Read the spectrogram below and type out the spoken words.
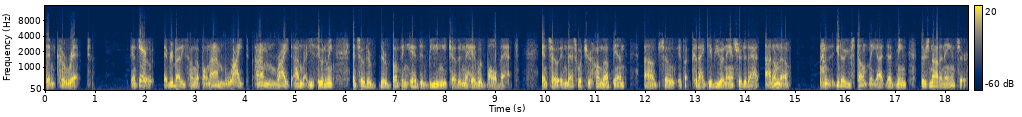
than correct. And so everybody's hung up on I'm right, I'm right, I'm right. You see what I mean? And so they're they're bumping heads and beating each other in the head with ball bats. And so and that's what you're hung up in. Um, so if could I give you an answer to that? I don't know. you know, you stumped me. I, I mean, there's not an answer.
